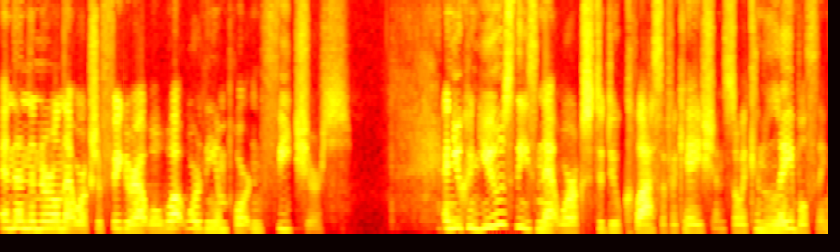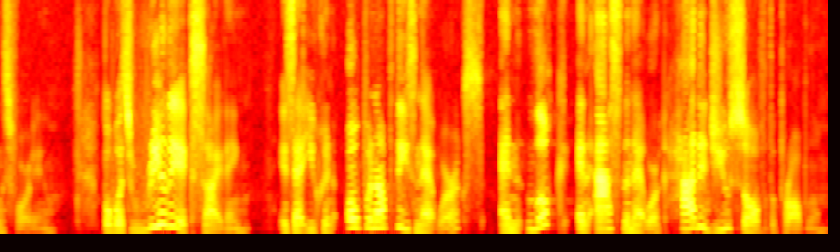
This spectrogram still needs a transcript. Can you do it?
and then the neural network should figure out, well, what were the important features? And you can use these networks to do classification, so it can label things for you. But what's really exciting is that you can open up these networks and look and ask the network, how did you solve the problem?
